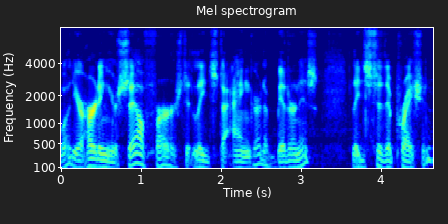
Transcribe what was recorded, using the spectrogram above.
Well, you're hurting yourself first. It leads to anger, to bitterness, leads to depression.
